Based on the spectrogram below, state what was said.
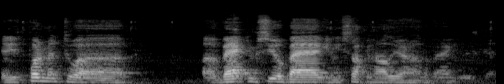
And he's putting them into a a vacuum seal bag, and he's sucking all the air out of the bag of these kids.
